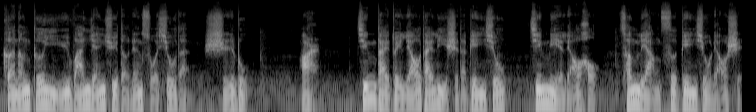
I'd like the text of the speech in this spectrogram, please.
可能得益于完颜绪等人所修的实录。二，金代对辽代历史的编修。金灭辽后，曾两次编修辽史。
